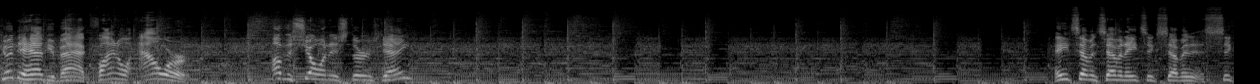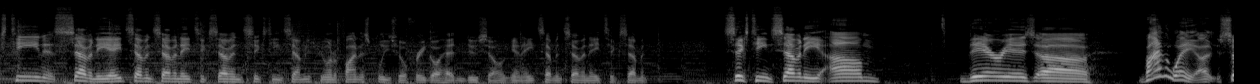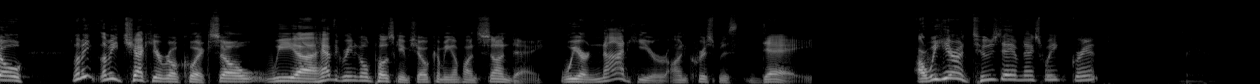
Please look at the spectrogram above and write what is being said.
Good to have you back. Final hour of the show on this Thursday. Eight seven seven eight six seven sixteen seventy eight seven seven eight six seven sixteen seventy. If you want to find us, please feel free. Go ahead and do so. Again, eight seven seven eight six seven sixteen seventy. Um, there is. Uh, by the way, uh, so let me let me check here real quick. So we uh, have the Green and Gold postgame show coming up on Sunday. We are not here on Christmas Day. Are we here on Tuesday of next week, Grant?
